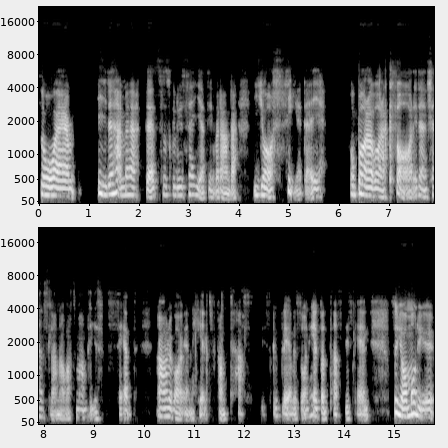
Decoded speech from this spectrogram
Så eh, i det här mötet så skulle vi säga till varandra, jag ser dig och bara vara kvar i den känslan av att man blir sedd. Ja, det var en helt fantastisk upplevelse och en helt fantastisk helg. Så jag mådde ju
